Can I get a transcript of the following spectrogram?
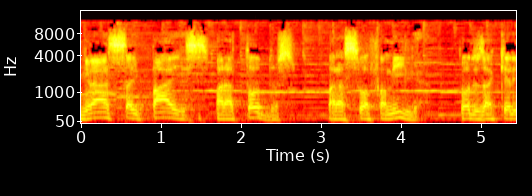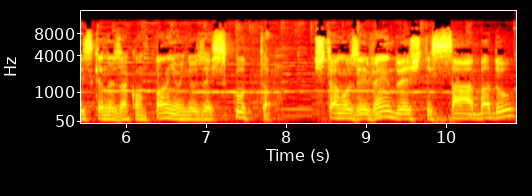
graça e paz para todos, para a sua família, todos aqueles que nos acompanham e nos escutam. Estamos vivendo este sábado,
